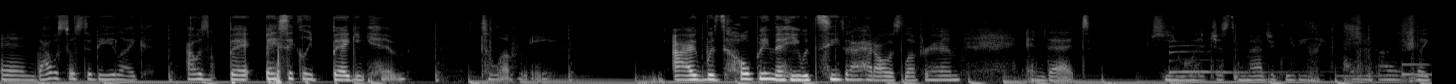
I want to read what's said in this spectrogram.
And that was supposed to be like I was be- basically begging him to love me. I was hoping that he would see that I had all this love for him and that he would just magically be like, oh my god, like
